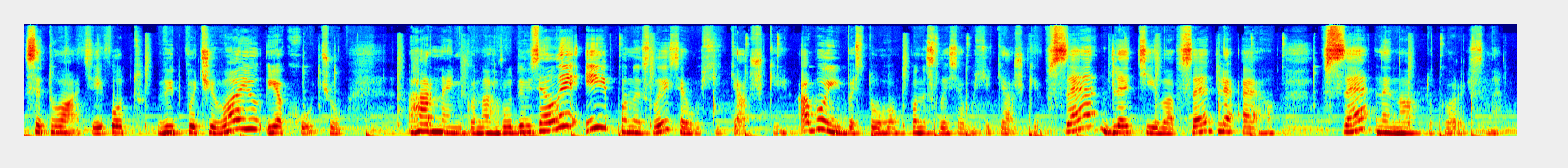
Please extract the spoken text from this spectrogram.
ситуацій. От відпочиваю, як хочу гарненько на груди взяли і понеслися в усі тяжкі. Або і без того понеслися в усі тяжкі. Все для тіла, все для его, все не надто корисне.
